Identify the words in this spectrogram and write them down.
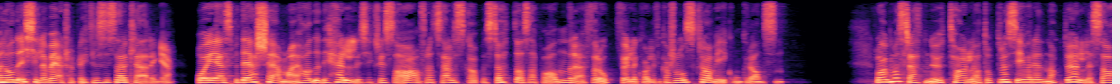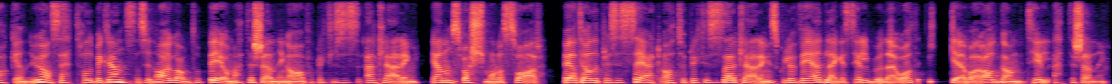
men hadde ikke levert forpliktelseserklæringer, og i SPD-skjemaet hadde de heller ikke kryssa av for at selskapet støtta seg på andre for å oppfylle kvalifikasjonskravet i konkurransen. Lagmannsretten uttaler at oppdragsgiver i den aktuelle saken uansett hadde begrensa sin adgang til å be om ettersending av forpliktelseserklæring gjennom spørsmål og svar, ved at de hadde presisert at forpliktelseserklæring skulle vedlegges tilbudet, og at det ikke var adgang til ettersending.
